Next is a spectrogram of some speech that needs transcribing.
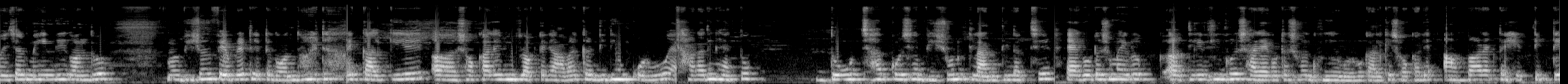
হয়েছে। আর মেহেন্দির গন্ধ আমার ভীষণ ফেভারেট একটা গন্ধ এটা। কালকে সকালে আমি ব্লগটাকে আবার কন্টিনিউ করব। সারাদিন এত দৌড়ঝাঁপ করেছিলাম ভীষণ ক্লান্তি লাগছে। এগারোটার সময় এগুলো ক্লিন ক্লিন করে সাড়ে এগারোটার সময় ঘুমিয়ে পড়ব। কালকে সকালে আবার একটা হেট্টিক ডে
